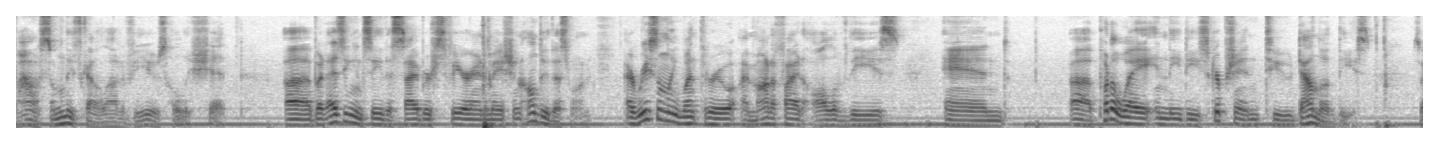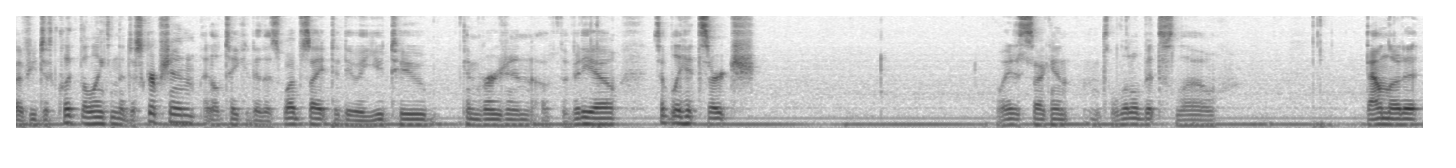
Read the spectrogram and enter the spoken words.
wow, some of these got a lot of views. Holy shit. Uh, but as you can see, the Cybersphere animation, I'll do this one. I recently went through, I modified all of these, and uh, put away in the description to download these. So if you just click the link in the description, it'll take you to this website to do a YouTube conversion of the video. Simply hit search. Wait a second, it's a little bit slow. Download it,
